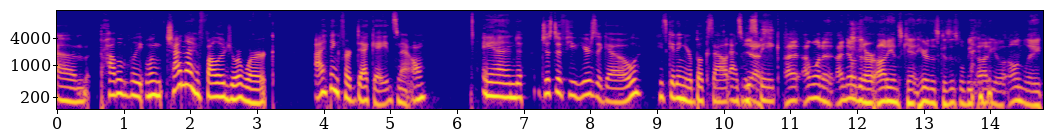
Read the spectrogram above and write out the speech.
um, probably when Chad and I have followed your work I think for decades now. And just a few years ago, he's getting your books out as we yes, speak. I, I want to, I know that our audience can't hear this because this will be audio only,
